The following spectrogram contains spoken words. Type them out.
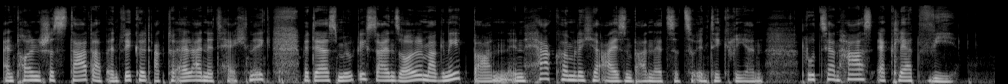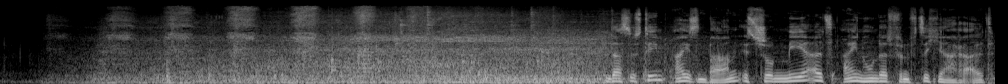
Ein polnisches Start-up entwickelt aktuell eine Technik, mit der es möglich sein soll, Magnetbahnen in herkömmliche Eisenbahnnetze zu integrieren. Lucian Haas erklärt wie. Das System Eisenbahn ist schon mehr als 150 Jahre alt.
